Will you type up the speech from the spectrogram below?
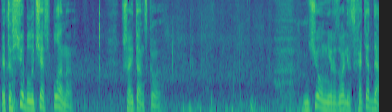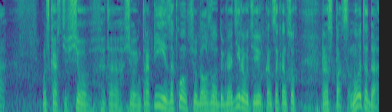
Это все было часть плана шайтанского. Ничего он не развалился. Хотя да, вы скажете, все, это все энтропия, закон, все должно деградировать и в конце концов распаться. Ну это да.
